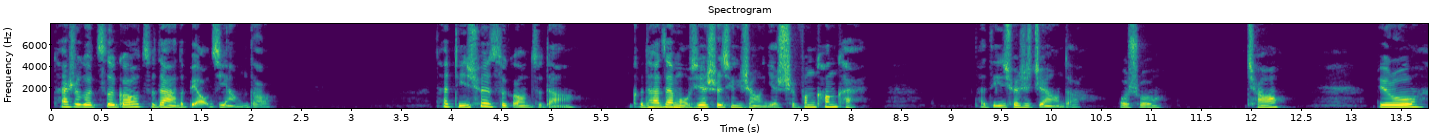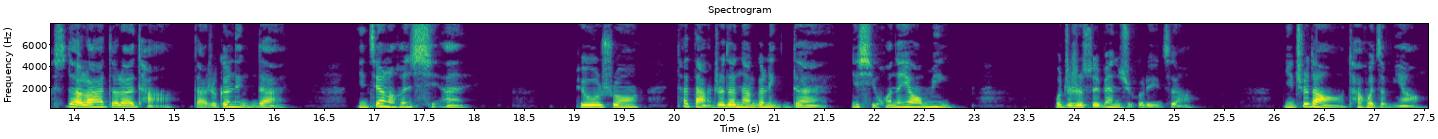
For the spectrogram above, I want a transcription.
他是个自高自大的婊子养的。他的确自高自大，可他在某些事情上也十分慷慨。他的确是这样的。我说，瞧，比如斯特拉德莱塔打着根领带，你见了很喜爱。比如说，他打着的那根领带。你喜欢的要命，我只是随便举个例子啊。你知道他会怎么样？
